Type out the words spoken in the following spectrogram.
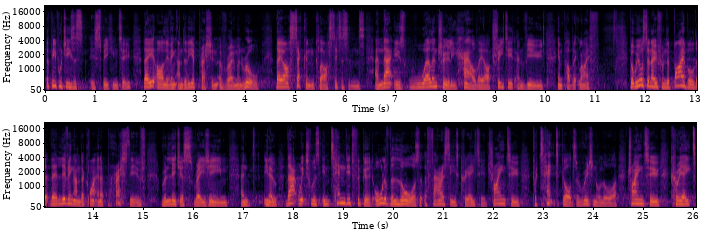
the people Jesus is speaking to, they are living under the oppression of Roman rule. They are second class citizens, and that is well and truly how they are treated and viewed in public life. But we also know from the Bible that they're living under quite an oppressive religious regime. And, you know, that which was intended for good, all of the laws that the Pharisees created, trying to protect God's original law, trying to create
